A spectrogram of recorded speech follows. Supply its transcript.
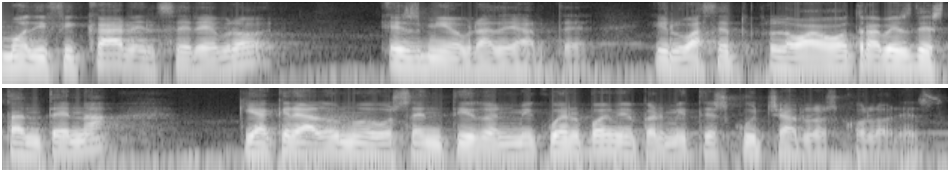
modificar el cerebro es mi obra de arte y lo, hago a través de esta antena que ha creado un nuevo sentido en mi cuerpo y me permite escuchar los colores.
